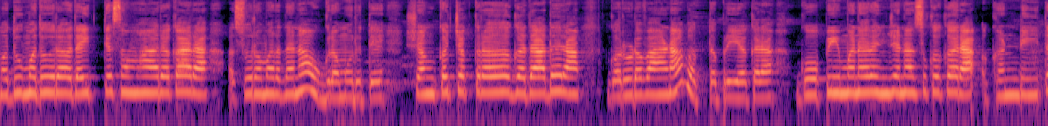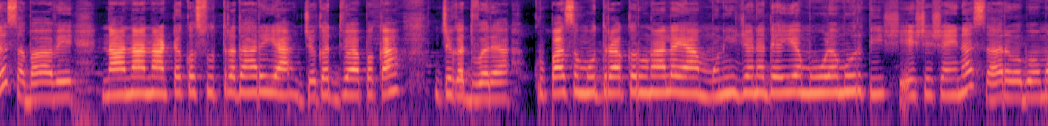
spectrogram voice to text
मधुमधुर दैत्य संहारकारा असुरमर्दना उग्रमूर्ते शंखचक्र गदाधरा गरुडवाहना भक्तप्रियकरा गोपी मनरंजना सुखकरा अखंडित सभावे नाना नाटक सूत्रधारया जगद्व्यापका जगद्वरा कृपासमुद्रा करुणालया मुनिजनदेय मूळमूर्ती शेषशयना सार्वभौम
